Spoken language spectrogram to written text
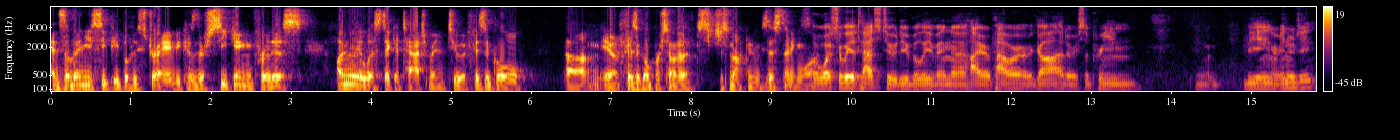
And so then you see people who stray because they're seeking for this unrealistic attachment to a physical um, you know physical persona that's just not going to exist anymore. So what should we attach to? Do you believe in a higher power or god or supreme you know, being or energy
